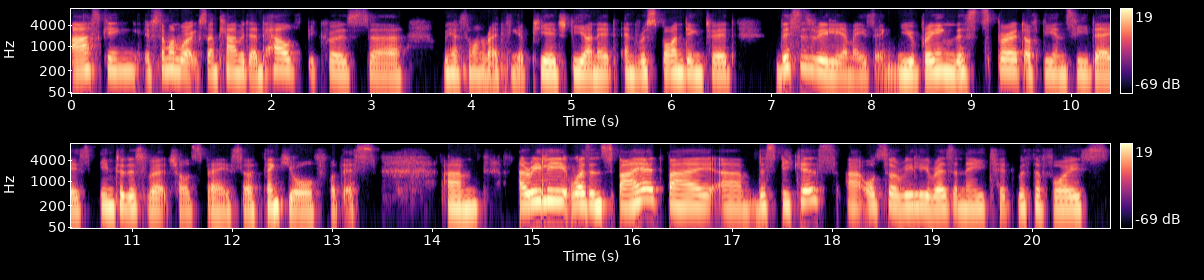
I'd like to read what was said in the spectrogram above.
asking if someone works on climate and health, because uh, we have someone writing a PhD on it and responding to it. This is really amazing. You're bringing the spirit of DNC days into this virtual space. So thank you all for this. Um, I really was inspired by um, the speakers. I also really resonated with the voice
